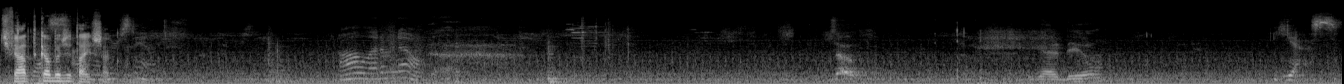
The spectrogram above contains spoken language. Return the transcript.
Ćwiartka yes, będzie tańsza. understand. I'll let him know. So, got a deal? Yes.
